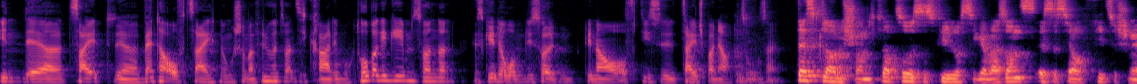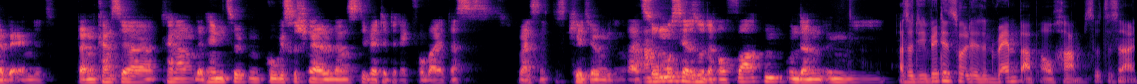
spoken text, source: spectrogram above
in der Zeit der Wetteraufzeichnung schon mal 25 Grad im Oktober gegeben, sondern es geht darum, die sollten genau auf diese Zeitspanne auch bezogen sein. Das glaube ich schon. Ich glaube, so ist es viel lustiger, weil sonst ist es ja auch viel zu schnell beendet. Dann kannst du ja, keine Ahnung, dein Handy zücken, googelst du schnell und dann ist die Wette direkt vorbei. Das, weiß nicht, das killt ja irgendwie den Reiz. So muss ja so darauf warten und dann irgendwie. Also die Wette sollte den Ramp-up auch haben, sozusagen.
